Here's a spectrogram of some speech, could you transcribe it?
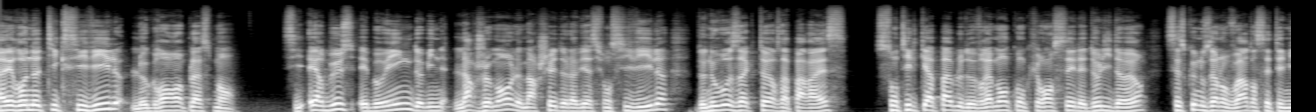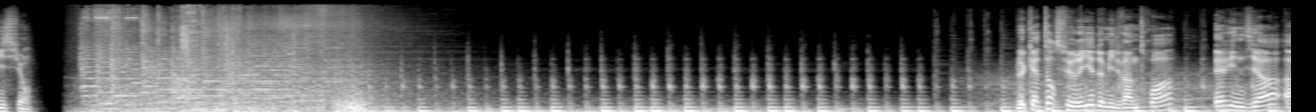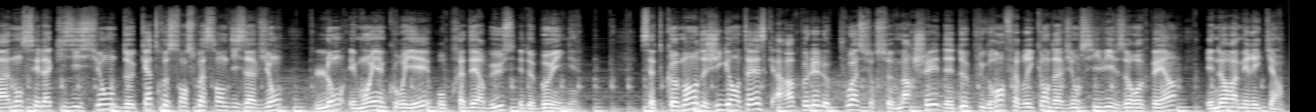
Aéronautique civile, le grand remplacement. Si Airbus et Boeing dominent largement le marché de l'aviation civile, de nouveaux acteurs apparaissent. Sont-ils capables de vraiment concurrencer les deux leaders? C'est ce que nous allons voir dans cette émission. Le 14 février 2023, Air India a annoncé l'acquisition de 470 avions longs et moyens courriers auprès d'Airbus et de Boeing. Cette commande gigantesque a rappelé le poids sur ce marché des deux plus grands fabricants d'avions civils européens et nord-américains.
